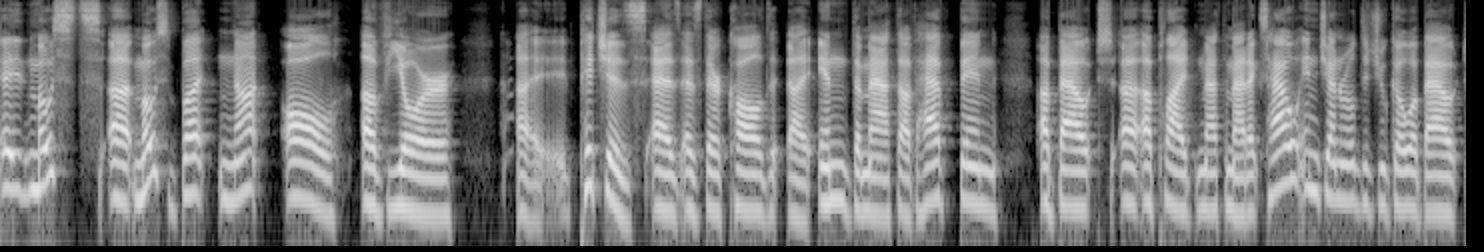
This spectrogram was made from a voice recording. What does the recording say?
uh, most, uh, most, but not all of your uh, pitches, as as they're called uh, in the math off, have been about uh, applied mathematics. How, in general, did you go about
